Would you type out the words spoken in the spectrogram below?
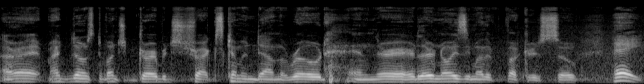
All right, I noticed a bunch of garbage trucks coming down the road, and they're they're noisy motherfuckers. So, hey,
